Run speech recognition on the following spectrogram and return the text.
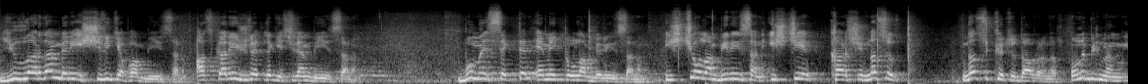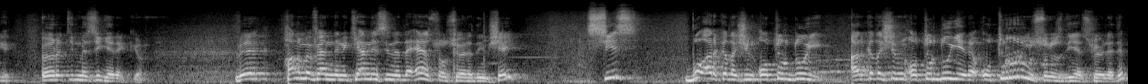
yıllardan beri işçilik yapan bir insanım. Asgari ücretle geçinen bir insanım. Bu meslekten emekli olan bir insanım. İşçi olan bir insan işçiye karşı nasıl nasıl kötü davranır? Onu bilmem öğretilmesi gerekiyor. Ve hanımefendinin kendisine de en son söylediğim şey siz bu arkadaşın oturduğu arkadaşının oturduğu yere oturur musunuz diye söyledim.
